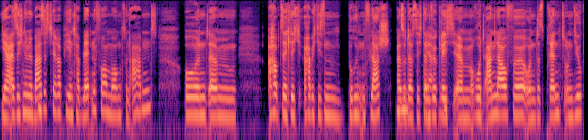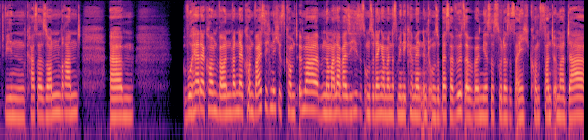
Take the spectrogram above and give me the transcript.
Ja, also ich nehme Basistherapie in Tablettenform morgens und abends und ähm, hauptsächlich habe ich diesen berühmten Flash, also mhm. dass ich dann ja. wirklich ähm, rot anlaufe und es brennt und juckt wie ein krasser Sonnenbrand. Ähm, woher der kommt, wann, wann der kommt, weiß ich nicht. Es kommt immer. Normalerweise hieß es, umso länger man das Medikament nimmt, umso besser wird's. Aber bei mir ist es so, dass es eigentlich konstant immer da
